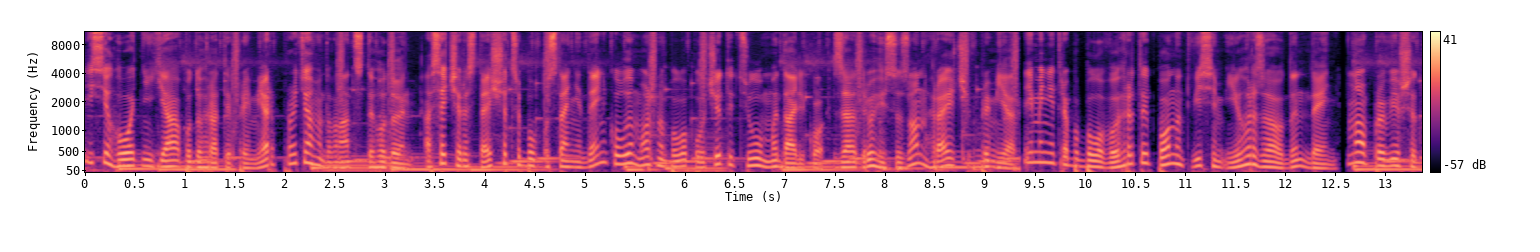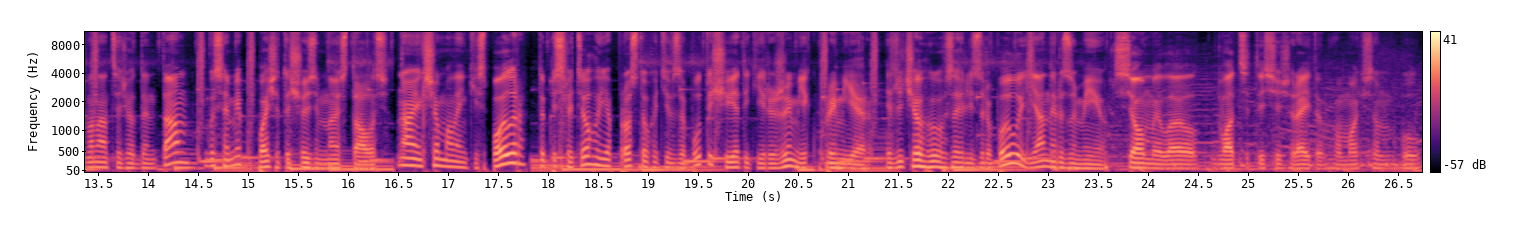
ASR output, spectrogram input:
І сьогодні я буду грати прем'єр протягом 12 годин. А все через те, що це був останній день, коли можна було отримати цю медальку за другий сезон, граючи в прем'єр. І мені треба було виграти понад 8 ігор за один день. Ну провівши 12 годин там, ви самі побачите, що зі мною сталося. Ну а якщо маленький спойлер, то після цього я просто хотів забути, що є такий режим, як прем'єр. І для чого його взагалі зробили, я не розумію. Сьомий левел, 20 тисяч рейтингу максимум був.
